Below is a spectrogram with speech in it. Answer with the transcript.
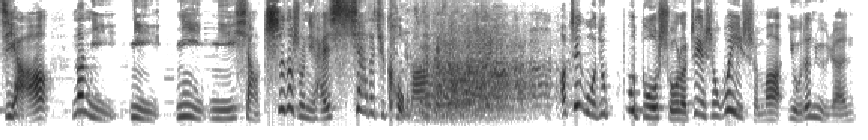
讲，那你你你你想吃的时候，你还下得去口吗？啊，这个我就不多说了。这也是为什么有的女人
